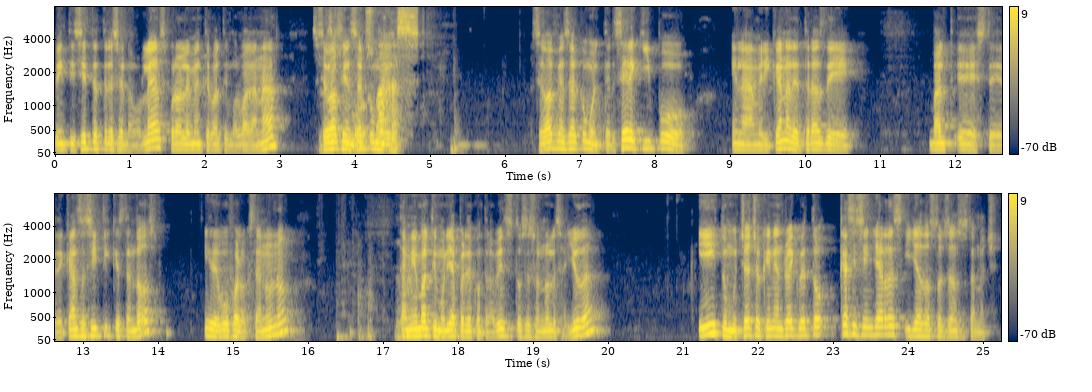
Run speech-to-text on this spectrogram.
27 a 13 en Nueva Orleans. Probablemente Baltimore va a ganar. Se, va a afianzar como el, se va a afianzar como el tercer equipo en la americana detrás de, este, de Kansas City, que está en dos, y de Buffalo, que está en uno. También Baltimore ya perdió contra Bills, entonces eso no les ayuda. Y tu muchacho Kenyan Drake Beto, casi 100 yardas y ya dos touchdowns esta noche.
